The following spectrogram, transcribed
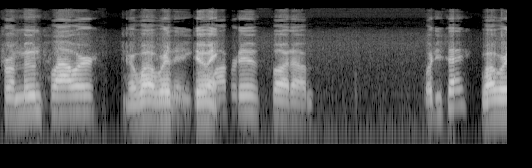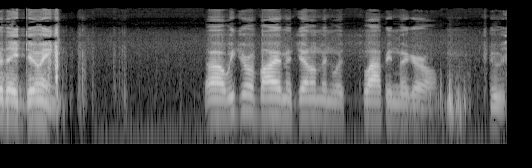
from Moonflower. Or what were they doing? Cooperative, but um, what do you say? What were they doing? Uh, we drove by and the gentleman was slapping the girl. He was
